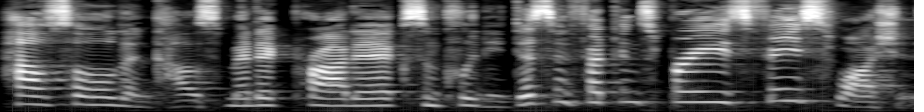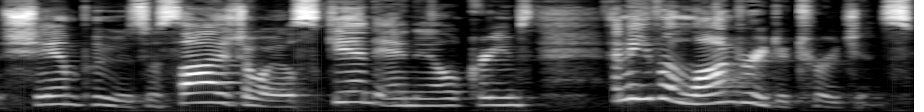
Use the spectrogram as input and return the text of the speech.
household and cosmetic products, including disinfectant sprays, face washes, shampoos, massage oil, skin and nail creams, and even laundry detergents.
